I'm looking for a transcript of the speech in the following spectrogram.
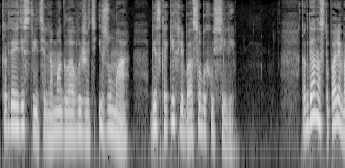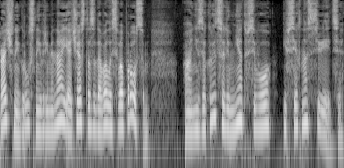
когда я действительно могла выжить из ума, без каких-либо особых усилий. Когда наступали мрачные и грустные времена, я часто задавалась вопросом, а не закрыться ли мне от всего и всех на свете?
